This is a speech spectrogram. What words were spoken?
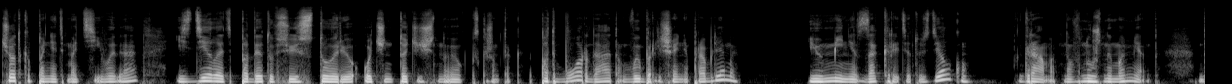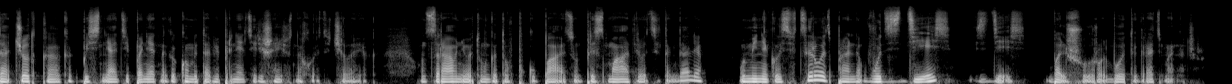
четко понять мотивы, да, и сделать под эту всю историю очень точечную, скажем так, подбор, да, там, выбор решения проблемы и умение закрыть эту сделку грамотно, в нужный момент. Да, четко как бы снять и понять, на каком этапе принятия решения сейчас находится человек. Он сравнивает, он готов покупать, он присматривается и так далее. Умение классифицировать правильно. Вот здесь, здесь большую роль будет играть менеджер.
